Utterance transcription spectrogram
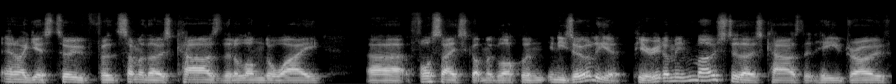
And I guess too, for some of those cars that along the way, uh, for say Scott McLaughlin in his earlier period, I mean, most of those cars that he drove,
